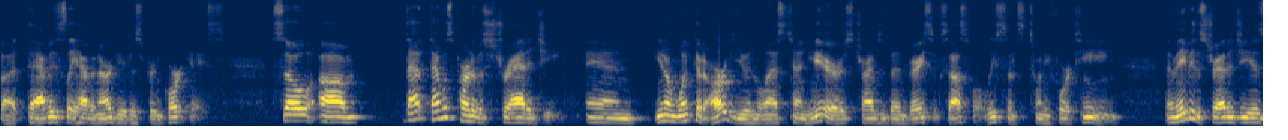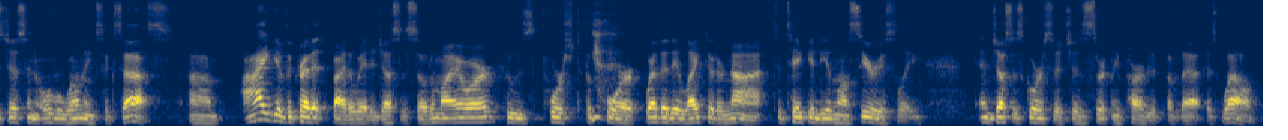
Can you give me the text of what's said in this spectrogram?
but they obviously haven't argued a Supreme Court case. So um, that, that was part of a strategy. And, you know, one could argue in the last 10 years, tribes have been very successful, at least since 2014. And maybe the strategy is just an overwhelming success. Um, I give the credit, by the way, to Justice Sotomayor, who's forced the court, whether they liked it or not, to take Indian law seriously and Justice Gorsuch is certainly part of that as well.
